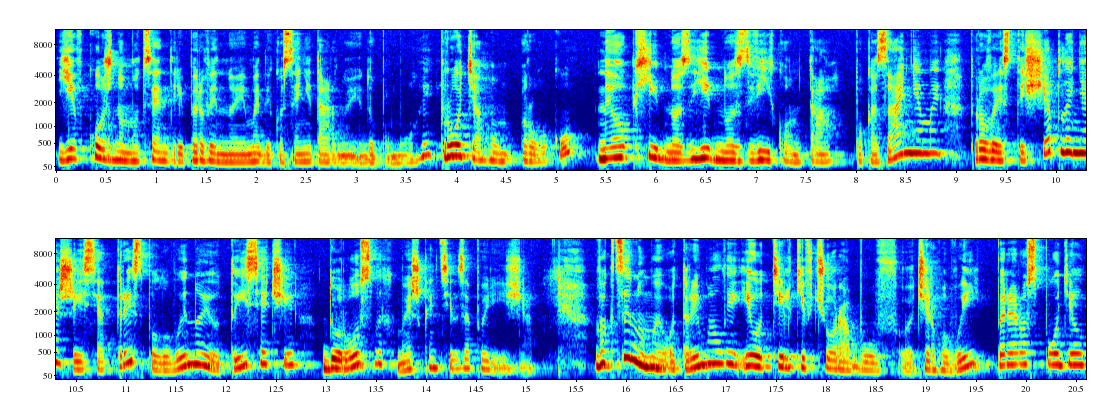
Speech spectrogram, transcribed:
є в кожному центрі первинної медико-санітарної допомоги. Протягом року необхідно згідно з віком та показаннями провести щеплення 63,5 тисячі дорослих мешканців Запоріжжя. Вакцину ми отримали, і от тільки вчора був черговий перерозподіл.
